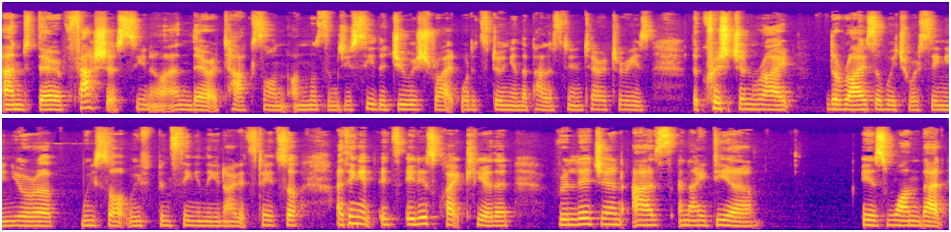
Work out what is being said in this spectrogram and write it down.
and their fascists, you know, and their attacks on, on Muslims. You see the Jewish right, what it's doing in the Palestinian territories, the Christian right, the rise of which we're seeing in Europe. We saw we've been seeing in the United States. So I think it, it's it is quite clear that religion as an idea is one that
